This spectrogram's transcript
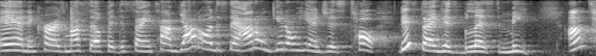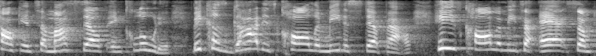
and encourage myself at the same time. Y'all don't understand. I don't get on here and just talk. This thing has blessed me. I'm talking to myself included because God is calling me to step out. He's calling me to add some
